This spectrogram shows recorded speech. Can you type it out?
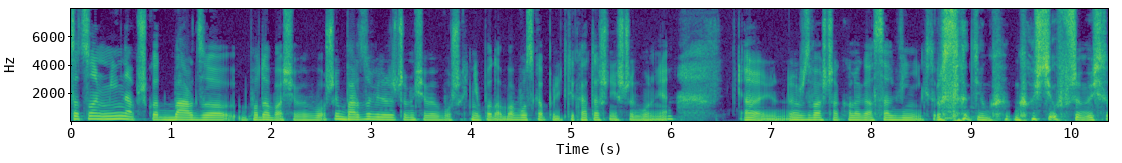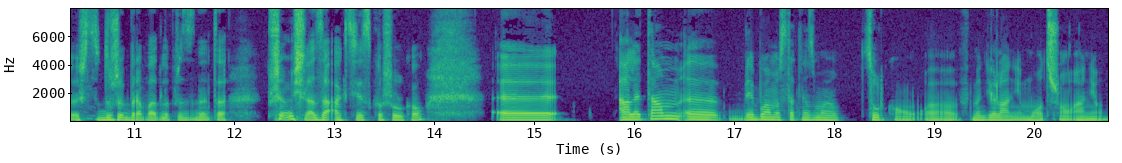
to, co mi na przykład bardzo podoba się we Włoszech, bardzo wiele rzeczy mi się we Włoszech nie podoba, włoska polityka też nie szczególnie, E, już zwłaszcza kolega Salvini, który ostatnio go- gościł w Przemyśle, to duże brawa dla prezydenta Przemyśla za akcję z koszulką. E, Ale tam, e, ja byłam ostatnio z moją córką e, w Mediolanie, młodszą Anią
